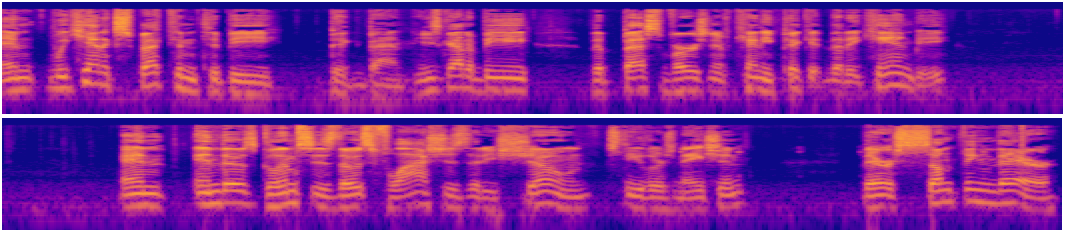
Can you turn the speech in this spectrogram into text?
And we can't expect him to be Big Ben. He's got to be the best version of Kenny Pickett that he can be. And in those glimpses, those flashes that he's shown Steelers Nation, there's something there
